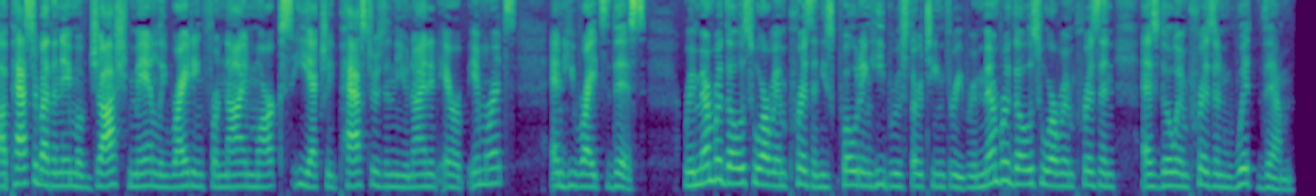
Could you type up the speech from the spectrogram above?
A pastor by the name of Josh Manley, writing for Nine Marks, he actually pastors in the United Arab Emirates, and he writes this. Remember those who are in prison. He's quoting Hebrews 13:3. Remember those who are in prison as though in prison with them,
